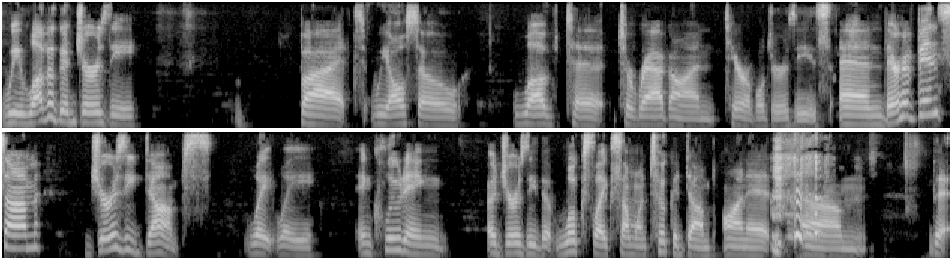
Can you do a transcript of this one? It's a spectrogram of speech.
we love a good jersey but we also love to to rag on terrible jerseys. And there have been some jersey dumps lately including a jersey that looks like someone took a dump on it. Um, the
